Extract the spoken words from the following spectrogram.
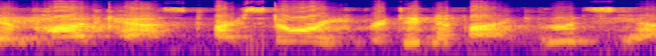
Podcast, our story for dignified Utsia.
